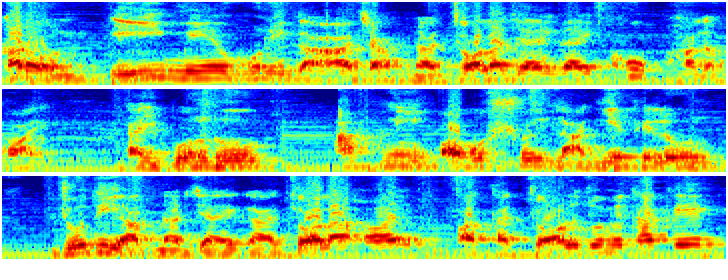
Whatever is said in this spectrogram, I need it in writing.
কারণ এই মেহগনি গাছ আপনার জলা জায়গায় খুব ভালো হয়। তাই বন্ধু, আপনি অবশ্যই লাগিয়ে ফেলুন। যদি আপনার জায়গা জলা হয়, অর্থাৎ জল জমে থাকে,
